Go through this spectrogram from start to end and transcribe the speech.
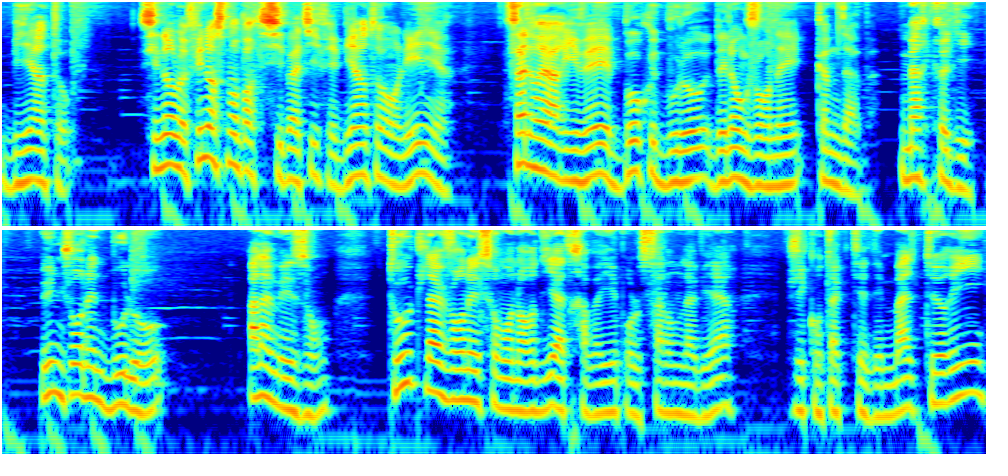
bientôt. Sinon, le financement participatif est bientôt en ligne. Ça devrait arriver, beaucoup de boulot, des longues journées, comme d'hab. Mercredi, une journée de boulot, à la maison, toute la journée sur mon ordi à travailler pour le salon de la bière. J'ai contacté des malteries,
